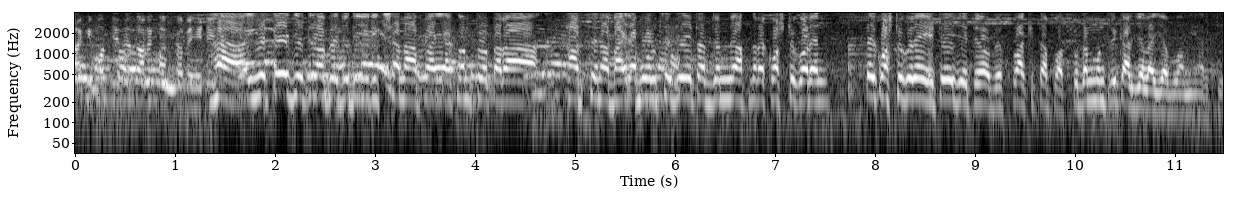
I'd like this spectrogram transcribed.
বাকি পথ যেতে হ্যাঁ হেঁটে যেতে হবে যদি রিক্সা না পায়। এখন তো তারা ছাড়ছে না, বাইরে বলছে যে এটার জন্য আপনারা কষ্ট করেন। তাই কষ্ট করে হেঁটেই যেতে হবে পাকিতা পথ। প্রধানমন্ত্রী কার্যালয়ে যাব আমি আর কি।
